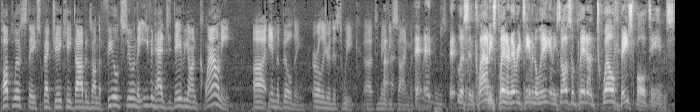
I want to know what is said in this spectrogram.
pup list. They expect J.K. Dobbins on the field soon. They even had Jadeveon Clowney uh, in the building earlier this week uh, to maybe sign with. the Ravens. Eh, Listen, Clowney's played on every team in the league, and he's also played on 12 baseball teams.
